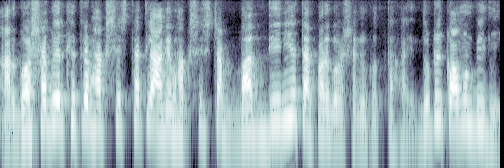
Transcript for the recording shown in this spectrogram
আর গসাগু এর ক্ষেত্রে ভাগশেষ থাকলে আগে ভাগশেষটা বাদ দিয়ে নিয়ে তারপরে গসাগু করতে হয়। দুটোই কমন বিধি।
